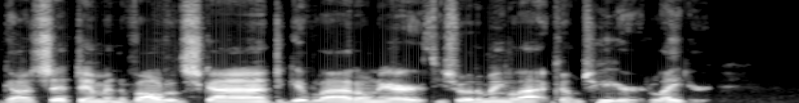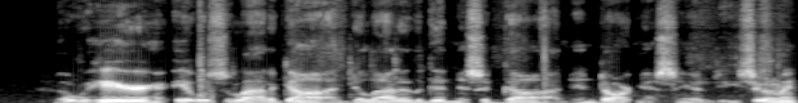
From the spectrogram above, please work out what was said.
God set them in the vault of the sky to give light on the earth. You see what I mean? Light comes here later. Over here, it was the light of God, the light of the goodness of God in darkness. You see what I mean?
